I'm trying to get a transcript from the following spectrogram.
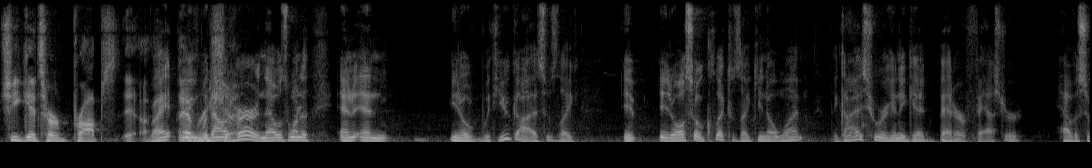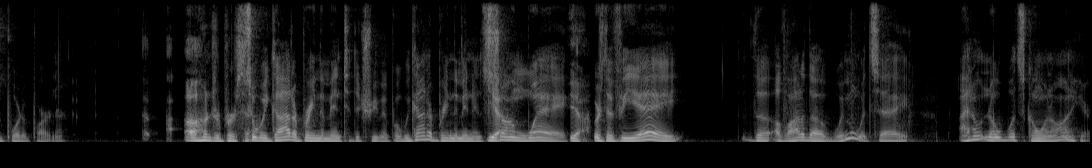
she gets her props. uh, right? I mean, without show. her, and that was one of, and and you know, with you guys, it was like, it it also clicked. It was like, you know what, the guys who are going to get better faster have a supportive partner. A hundred percent. So we got to bring them into the treatment, but we got to bring them in in Yeah. some way. Yeah. Whereas the VA, the a lot of the women would say, "I don't know what's going on here.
